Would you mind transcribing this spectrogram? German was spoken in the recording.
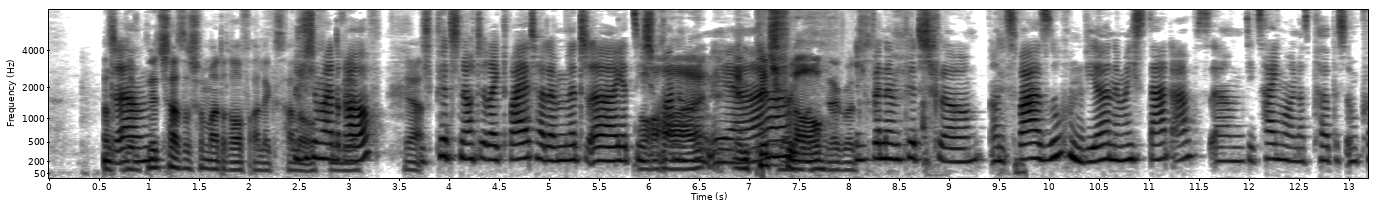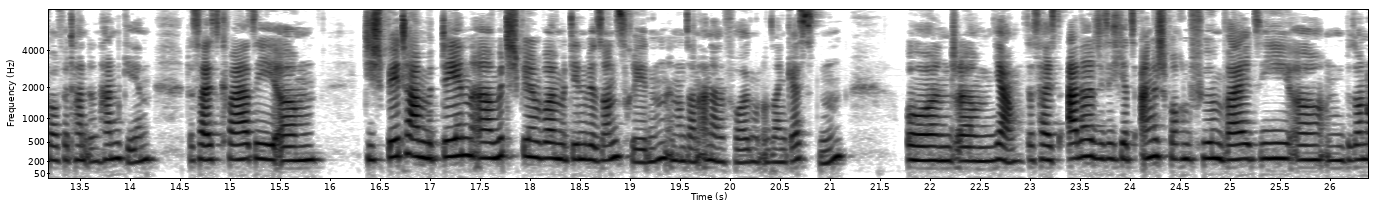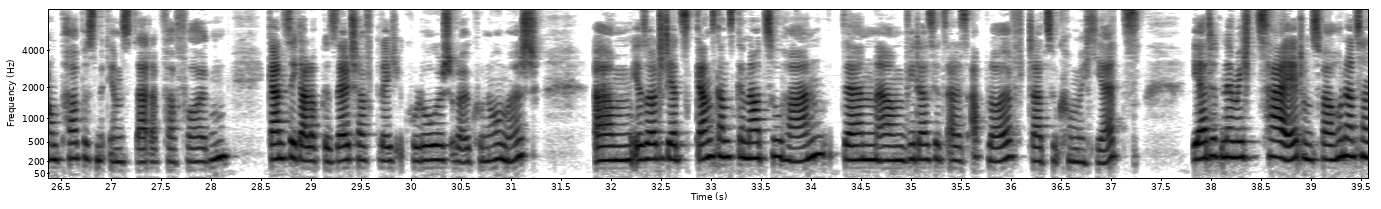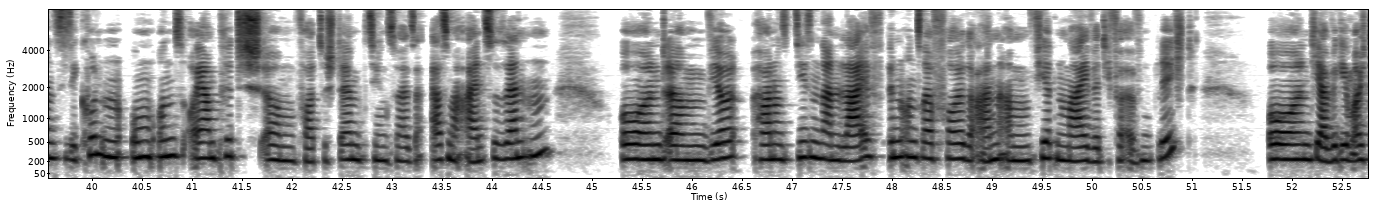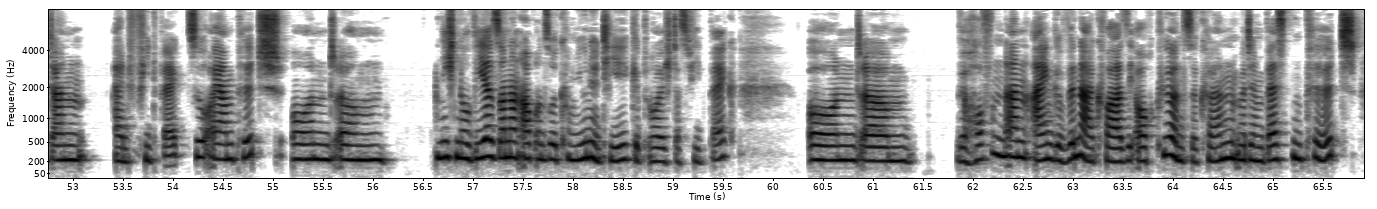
Und, ähm, den Pitch hast du schon mal drauf, Alex. Hallo. Schon mal drauf. Ja. Ich pitch noch direkt weiter, damit äh, jetzt die oh, Spannung. Ja, Im Pitchflow. Ich bin im Pitchflow. Und zwar suchen wir nämlich Startups, ähm, die zeigen wollen, dass Purpose und Profit Hand in Hand gehen. Das heißt quasi, ähm, die später mit denen äh, mitspielen wollen, mit denen wir sonst reden in unseren anderen Folgen mit unseren Gästen. Und ähm, ja, das heißt, alle, die sich jetzt angesprochen fühlen, weil sie äh, einen besonderen Purpose mit ihrem Startup verfolgen, ganz egal ob gesellschaftlich, ökologisch oder ökonomisch. Ähm, ihr solltet jetzt ganz, ganz genau zuhören, denn ähm, wie das jetzt alles abläuft, dazu komme ich jetzt. Ihr hattet nämlich Zeit, und zwar 120 Sekunden, um uns euren Pitch ähm, vorzustellen, beziehungsweise erstmal einzusenden. Und ähm, wir hören uns diesen dann live in unserer Folge an. Am 4. Mai wird die veröffentlicht. Und ja, wir geben euch dann ein Feedback zu eurem Pitch und ähm, nicht nur wir, sondern auch unsere Community gibt euch das Feedback. Und ähm, wir hoffen dann, einen Gewinner quasi auch küren zu können mit dem besten Pitch.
